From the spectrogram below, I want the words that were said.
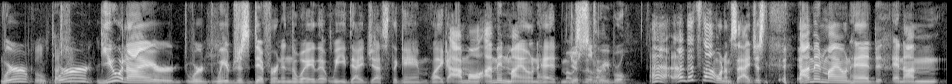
We're Cool, we're you and I are we're we're just different in the way that we digest the game. Like I'm all I'm in my own head most You're of the cerebral. time. I, I, that's not what I'm saying. I just I'm in my own head and I'm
